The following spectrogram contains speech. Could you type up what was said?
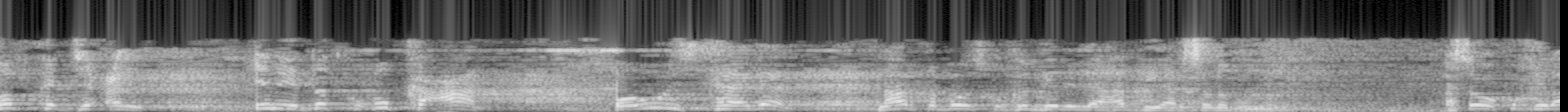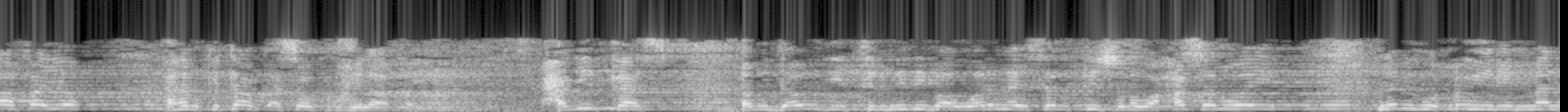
qofka jecel inay dadku u kacaan oo u istaagaan. Naarta boosku ka geli laha ha diyaarsada buu yidhi. Asagoo ku khilaafayo ahlu kitaabka asagoo ku khilaafayo. Xadiidkaas abu daawuud iyo tirmidi baa warinaya sanadkiisuna waa xasan weeye. Nebigu wuxuu yidhi man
